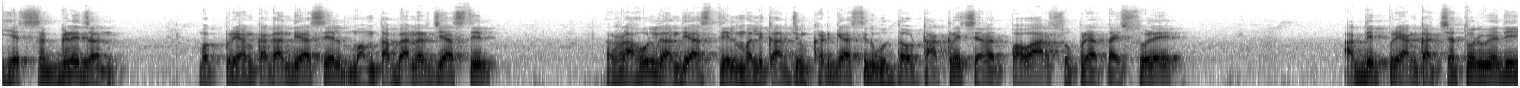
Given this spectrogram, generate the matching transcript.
हे सगळेजण मग प्रियंका गांधी असेल ममता बॅनर्जी असतील राहुल गांधी असतील मल्लिकार्जुन खडगे असतील उद्धव ठाकरे शरद पवार सुप्रियाताई सुळे अगदी प्रियांका चतुर्वेदी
